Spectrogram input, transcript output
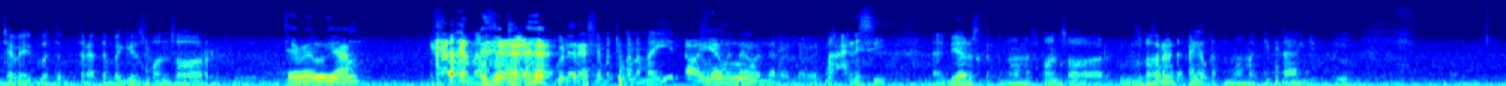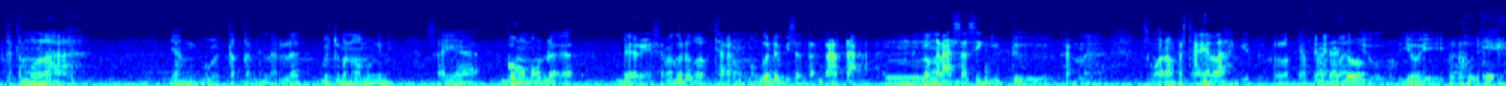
cewek gue tuh ternyata bagian sponsor. Cewek lu yang kenapa gue dari SMA cuma nama itu. Oh iya benar benar benar mana sih? Nah dia harus ketemu sama sponsor. Hmm. sponsornya udah ayo ketemu sama kita gitu. Ketemulah. Yang gue tekenin adalah gue cuma ngomong gini saya gue ngomong udah dari SMA gue udah cara ngomong gue udah bisa tertata. Gitu. Hmm. gue ngerasa sih gitu karena semua orang percayalah gitu kalau Kevin yang maju. Yoi. Oke.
